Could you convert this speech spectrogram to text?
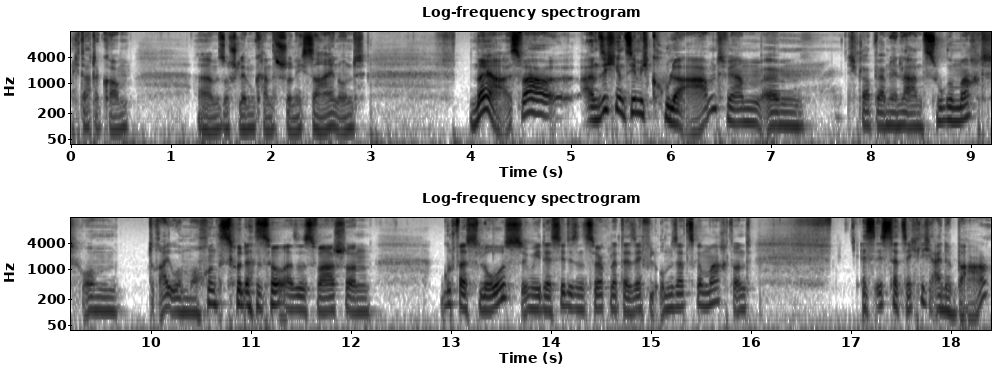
ich dachte, komm, ähm, so schlimm kann es schon nicht sein. Und naja, es war an sich ein ziemlich cooler Abend. Wir haben, ähm, ich glaube, wir haben den Laden zugemacht um 3 Uhr morgens oder so. Also es war schon gut was los. Irgendwie der Citizen Circle hat da sehr viel Umsatz gemacht und es ist tatsächlich eine Bar,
